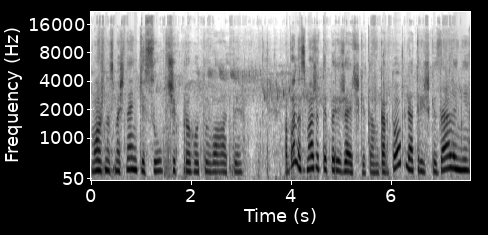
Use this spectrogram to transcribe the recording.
можна смачненький супчик приготувати. Або насмажити пиріжечків. Там картопля, трішки зелені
